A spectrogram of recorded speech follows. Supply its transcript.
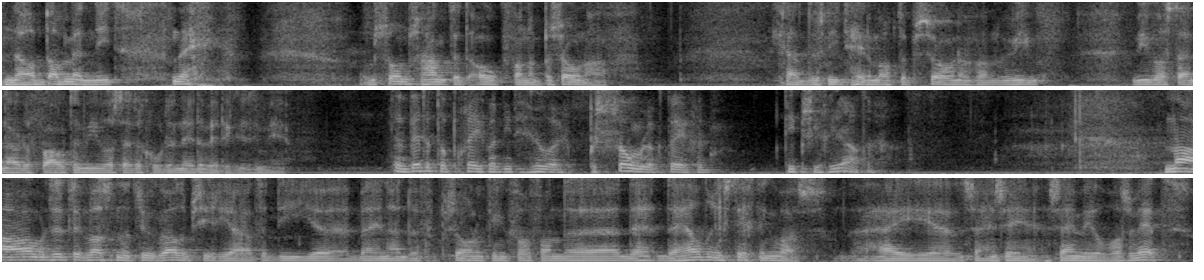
Nou, op dat moment niet. Nee. Soms hangt het ook van een persoon af. Ik ga dus niet helemaal op de personen van wie, wie was daar nou de fout en wie was daar de goede. Nee, dat weet ik dus niet meer. En werd het op een gegeven moment niet heel erg persoonlijk tegen die psychiater? Nou, het was natuurlijk wel de psychiater die uh, bijna de verpersoonlijking van, van de, de, de Helderingsstichting was. Hij, uh, zijn, zijn wil was wet.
